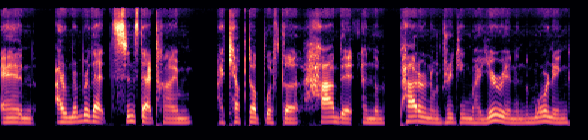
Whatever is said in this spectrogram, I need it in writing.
And I remember that since that time, I kept up with the habit and the pattern of drinking my urine in the morning.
